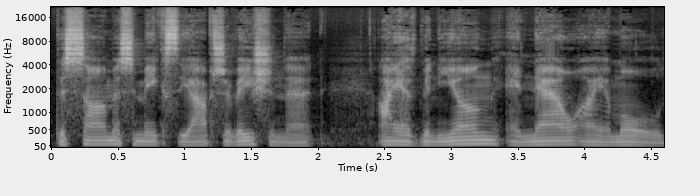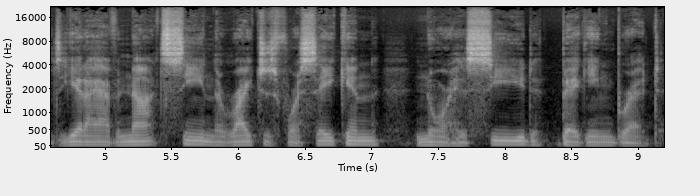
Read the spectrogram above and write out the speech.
the psalmist makes the observation that I have been young, and now I am old, yet I have not seen the righteous forsaken, nor his seed begging bread.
